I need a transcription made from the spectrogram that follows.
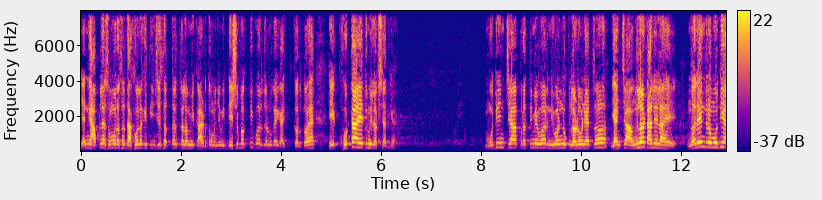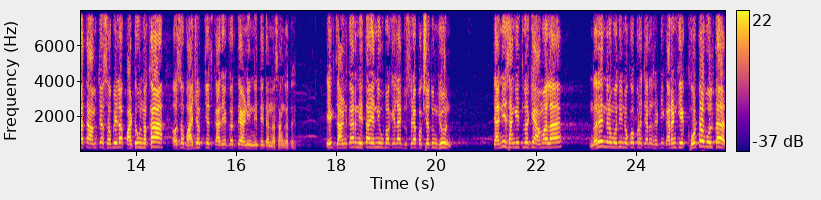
यांनी आपल्यासमोर असं दाखवलं की तीनशे सत्तर कलम मी काढतो म्हणजे मी देशभक्तीपर जणू काही काय करतोय. हे खोटं आहे तुम्ही लक्षात घ्या. मोदींच्या प्रतिमेवर निवडणूक लढवण्याचं यांच्या अंगलट आलेलं आहे. नरेंद्र मोदी आता आमच्या सभेला पाठवू नका असं भाजपचेच कार्यकर्ते आणि नेते त्यांना सांगत आहेत. एक जाणकार नेता यांनी उभा केलाय दुसऱ्या पक्षातून घेऊन. त्यांनी सांगितलं की आम्हाला नरेंद्र मोदी नको प्रचारासाठी कारण की हे खोटं बोलतात.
